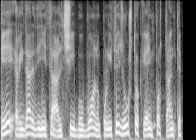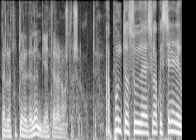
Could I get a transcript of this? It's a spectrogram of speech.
e ridare dignità al cibo buono, pulito e giusto che è importante per la tutela dell'ambiente e della nostra salute. Appunto sul, sulla questione del,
